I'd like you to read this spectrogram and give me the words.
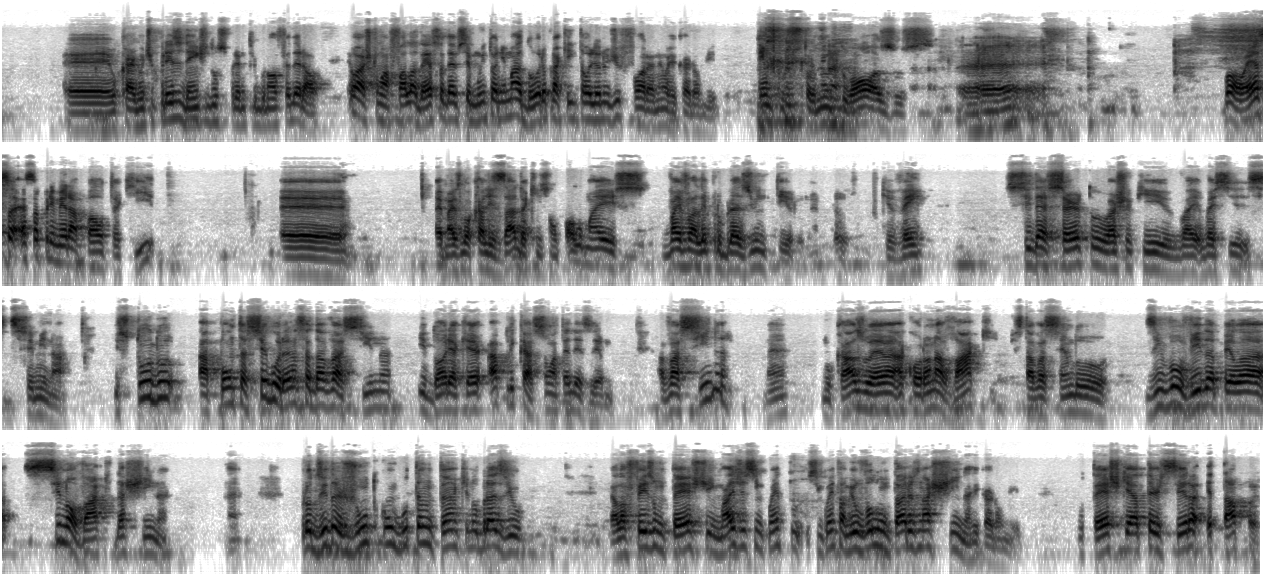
é, o cargo de presidente do Supremo Tribunal Federal. Eu acho que uma fala dessa deve ser muito animadora para quem está olhando de fora, né, o Ricardo Almeida? Tempos tormentuosos. É... Bom, essa, essa primeira pauta aqui é, é mais localizada aqui em São Paulo, mas vai valer para o Brasil inteiro, né? Porque vem se der certo, acho que vai, vai se, se disseminar. Estudo aponta segurança da vacina e Dória quer aplicação até dezembro. A vacina, né, no caso, é a Coronavac, que estava sendo desenvolvida pela Sinovac da China, né, produzida junto com o Butantan aqui no Brasil. Ela fez um teste em mais de 50, 50 mil voluntários na China, Ricardo Almeida. O teste que é a terceira etapa.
